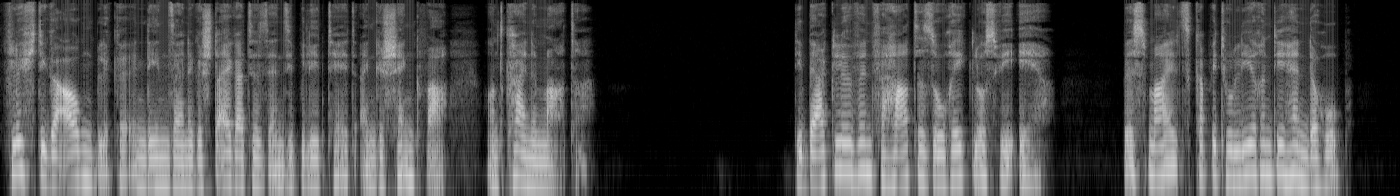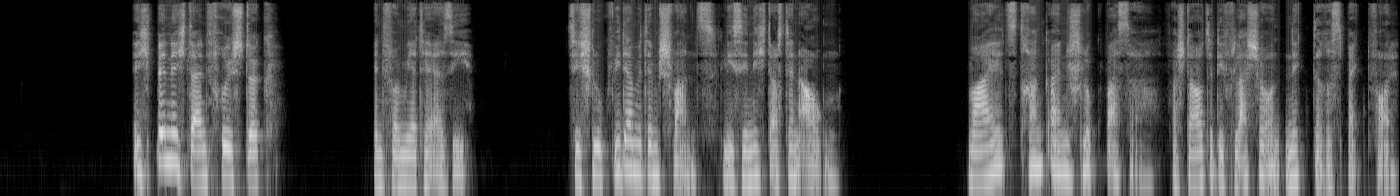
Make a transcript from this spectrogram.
Flüchtige Augenblicke, in denen seine gesteigerte Sensibilität ein Geschenk war und keine Marter. Die Berglöwin verharrte so reglos wie er, bis Miles kapitulierend die Hände hob. Ich bin nicht dein Frühstück, informierte er sie. Sie schlug wieder mit dem Schwanz, ließ sie nicht aus den Augen. Miles trank einen Schluck Wasser, verstaute die Flasche und nickte respektvoll.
